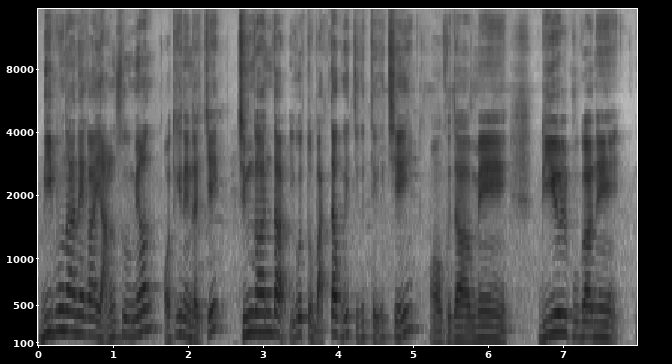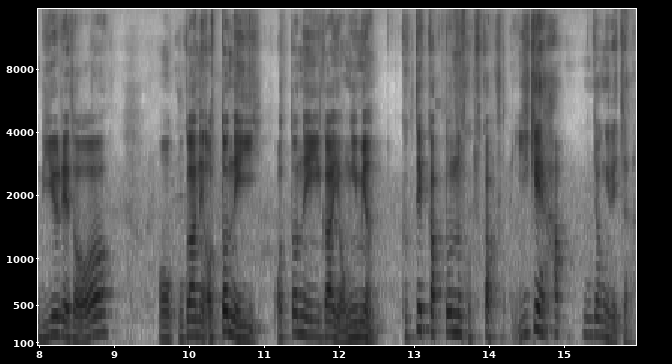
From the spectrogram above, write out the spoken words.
미분한 애가 양수면 어떻게 된다 했지? 증가한다. 이것도 맞다고 했지 그때 그치? 어, 그 다음에 리을 구간에 리을에서 어, 구간에 어떤 a 어떤 a가 0이면 극대값 또는 극소값 이게 함정이랬잖아.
